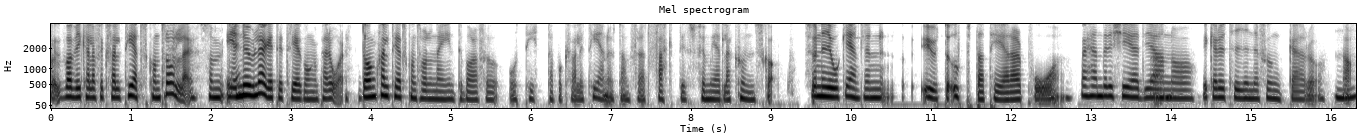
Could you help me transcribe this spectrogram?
eh, vad vi kallar för kvalitetskontroller, som okay. i nuläget är tre gånger per år. De kvalitetskontrollerna är inte bara för att, att titta på kvaliteten, utan för att faktiskt förmedla kunskap. Så ni åker egentligen ut och uppdaterar på... Vad händer i kedjan ja. och vilka rutiner funkar? Och, mm. ja.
